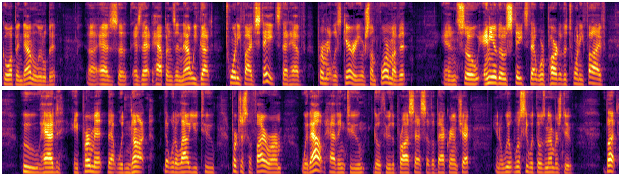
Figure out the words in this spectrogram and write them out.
go up and down a little bit uh, as uh, as that happens. And now we've got 25 states that have permitless carry or some form of it. And so any of those states that were part of the 25 who had a permit that would not that would allow you to purchase a firearm without having to go through the process of a background check. You know, we'll we'll see what those numbers do. But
